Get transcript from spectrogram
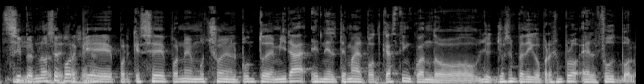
Sí, pero no sé por qué, por qué se pone mucho en el punto de mira en el tema del podcasting cuando yo, siempre digo, por ejemplo, el fútbol.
